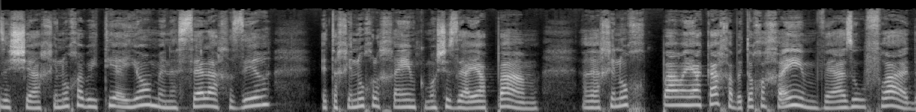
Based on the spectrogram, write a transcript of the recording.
זה שהחינוך הביתי היום מנסה להחזיר את החינוך לחיים כמו שזה היה פעם. הרי החינוך פעם היה ככה, בתוך החיים, ואז הוא הופרד.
